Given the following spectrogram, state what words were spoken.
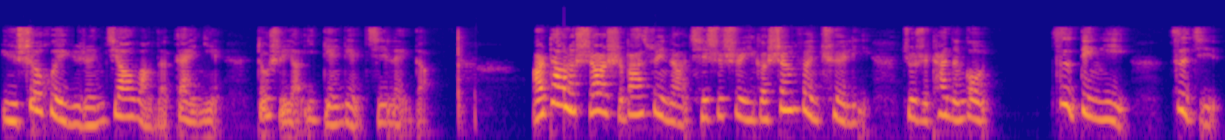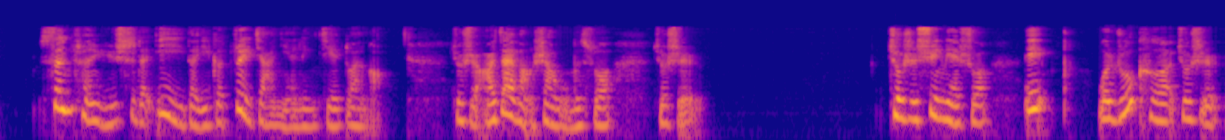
与社会与人交往的概念都是要一点点积累的。而到了十二十八岁呢，其实是一个身份确立，就是他能够自定义自己生存于世的意义的一个最佳年龄阶段啊。就是，而在网上，我们说，就是，就是训练说，哎，我如何就是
